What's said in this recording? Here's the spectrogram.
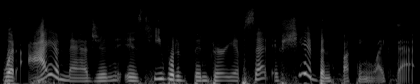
what I imagine is he would have been very upset if she had been fucking like that.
